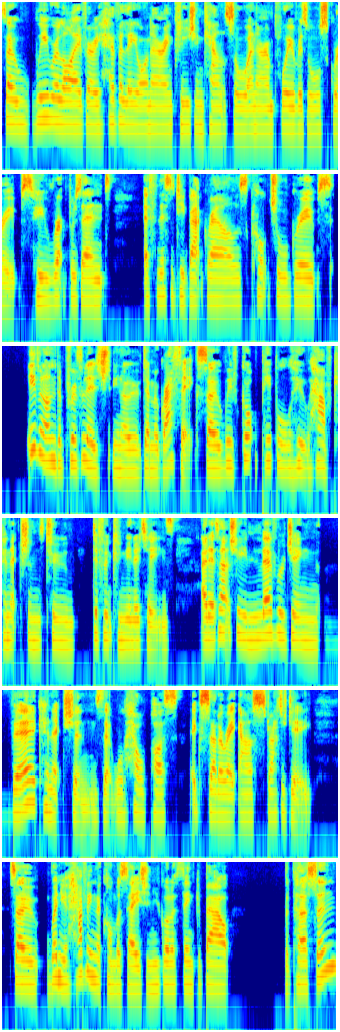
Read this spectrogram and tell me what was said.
so we rely very heavily on our Inclusion Council and our employee resource groups who represent ethnicity backgrounds, cultural groups, even underprivileged, you know, demographics. So we've got people who have connections to different communities and it's actually leveraging their connections that will help us accelerate our strategy. So when you're having the conversation, you've got to think about the person.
